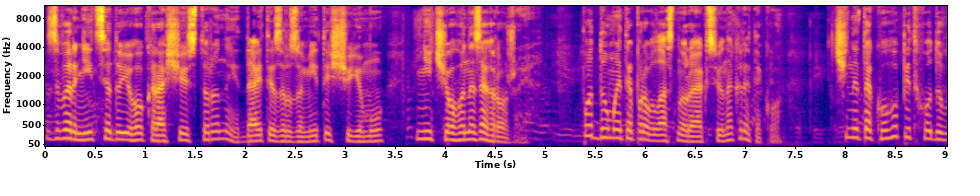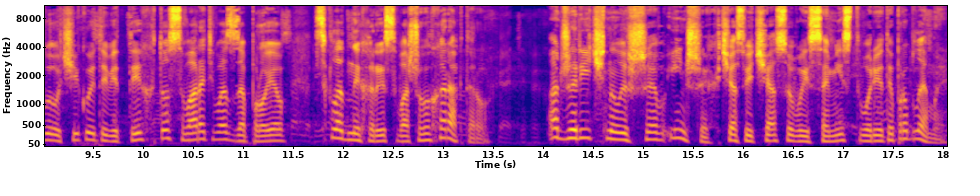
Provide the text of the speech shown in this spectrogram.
Зверніться до його кращої сторони, дайте зрозуміти, що йому нічого не загрожує. Подумайте про власну реакцію на критику. Чи не такого підходу ви очікуєте від тих, хто сварить вас за прояв складних рис вашого характеру? Адже річ не лише в інших, час від часу ви самі створюєте проблеми.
